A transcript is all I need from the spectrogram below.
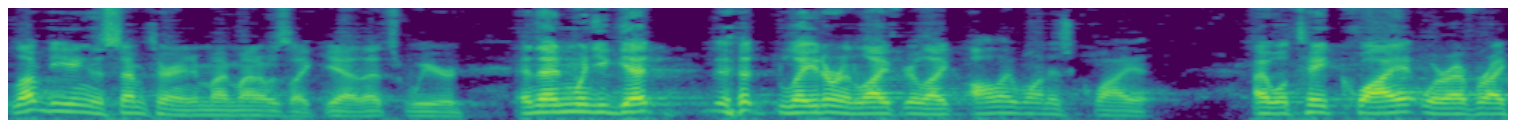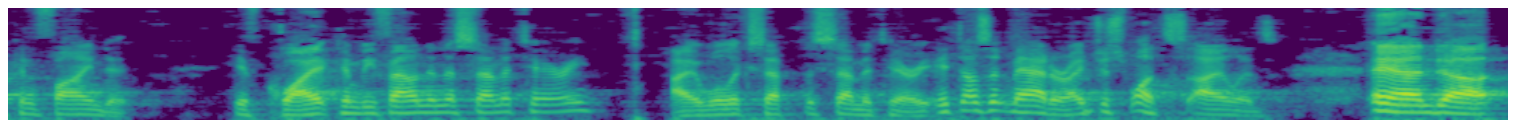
Loved eating in the cemetery. And in my mind, I was like, yeah, that's weird. And then when you get later in life, you're like, all I want is quiet. I will take quiet wherever I can find it. If quiet can be found in a cemetery, I will accept the cemetery. It doesn't matter. I just want silence. And, uh,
